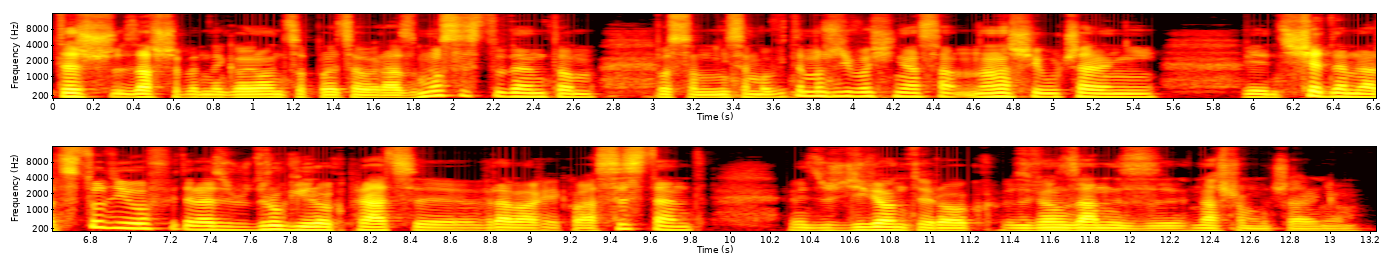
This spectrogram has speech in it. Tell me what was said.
Też zawsze będę gorąco polecał Erasmusy studentom, bo są niesamowite możliwości na, na naszej uczelni. Więc 7 lat studiów i teraz już drugi rok pracy w ramach jako asystent, więc już dziewiąty rok związany z naszą uczelnią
